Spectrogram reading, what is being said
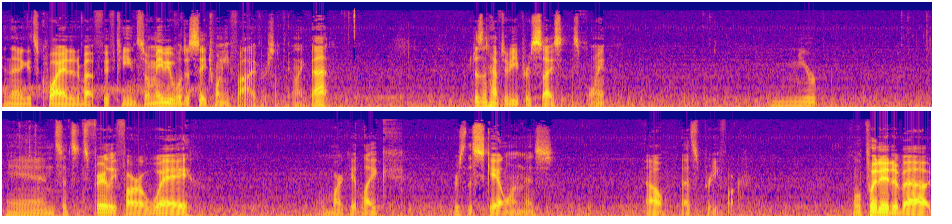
and then it gets quiet at about 15. So maybe we'll just say 25 or something like that. It doesn't have to be precise at this point. And since it's fairly far away, we'll mark it like. Where's the scale on this? Oh, that's pretty far. We'll put it about.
